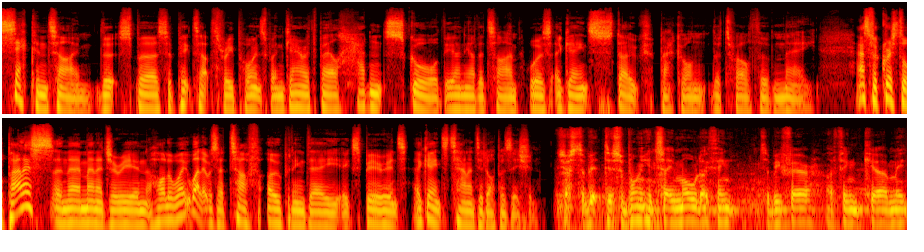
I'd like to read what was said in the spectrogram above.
second time that Spurs had picked up three points when Gareth Bale hadn't scored. The only other time was against Stoke back on the 12th of May. As for Crystal Palace and their manager Ian Holloway, well, it was a tough opening day experience against talented opposition. Just a bit disappointing, same old, I think, to be fair. I think uh, my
